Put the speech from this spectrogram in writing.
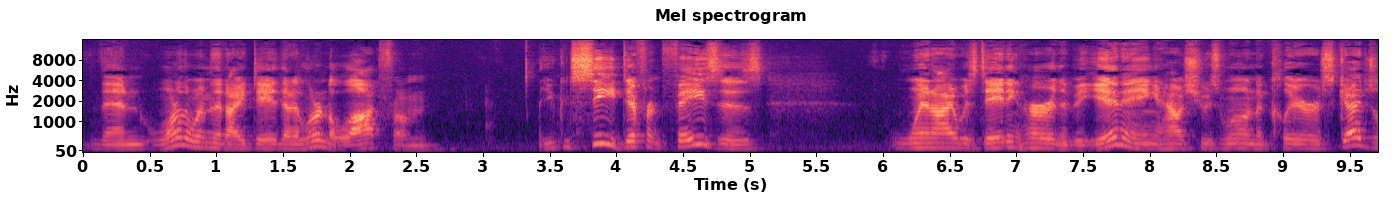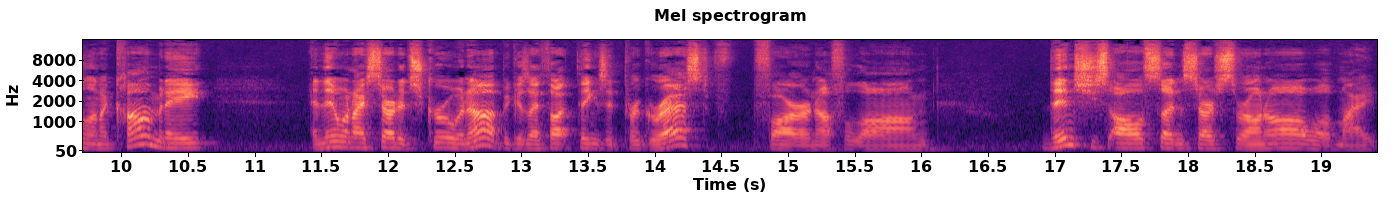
then one of the women that I dated that I learned a lot from, you can see different phases when I was dating her in the beginning, how she was willing to clear her schedule and accommodate. And then when I started screwing up because I thought things had progressed far enough along, then she all of a sudden starts throwing, oh, well, my, you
